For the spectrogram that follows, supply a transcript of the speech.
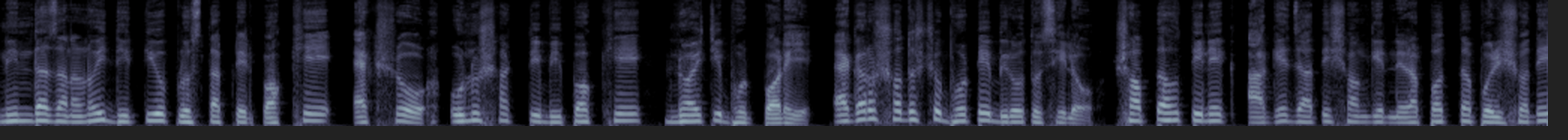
নিন্দা জানানোই দ্বিতীয় প্রস্তাবটির পক্ষে একশো উনষাটটি বিপক্ষে নয়টি ভোট পড়ে। এগারো সদস্য ভোটে বিরত ছিল। সপ্তাহ তিনেক আগে জাতিসংঘের নিরাপত্তা পরিষদে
